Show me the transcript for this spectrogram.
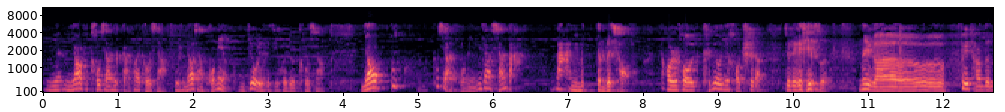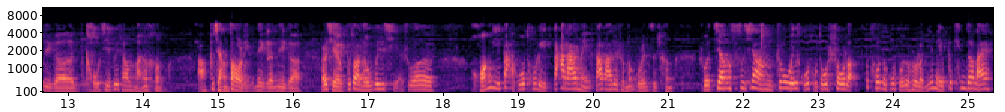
你你要是投降就赶快投降，就是你要想活命，你只有一个机会就是投降。你要不不想活命，你想想打，那你们等着瞧，到时候肯定有你好吃的，就这个意思。那个非常的那个口气非常蛮横啊，不讲道理，那个那个，而且不断的威胁说，皇帝大国土里鞑靼美，鞑靼就是蒙古人自称。说将四项周围国土都收了，不偷的国土又收了，你们也不听得来，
